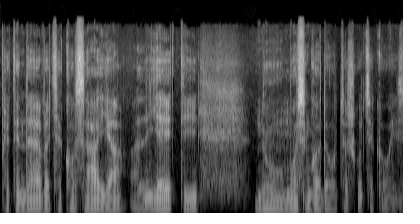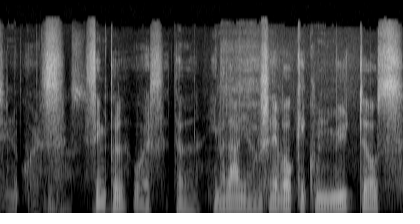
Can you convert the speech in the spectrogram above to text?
pretendeva, ce cosa ia, al ieti, nu mosim goda otaš cu ce coezi în urs. Simpel urs del Himalaya, ușe vochi cu mytos,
